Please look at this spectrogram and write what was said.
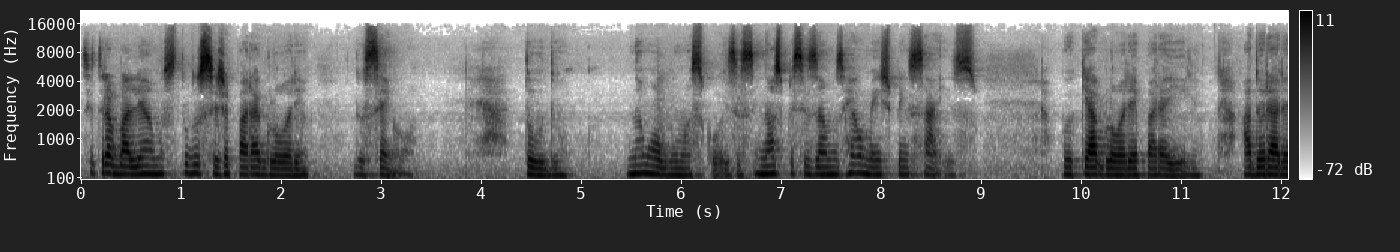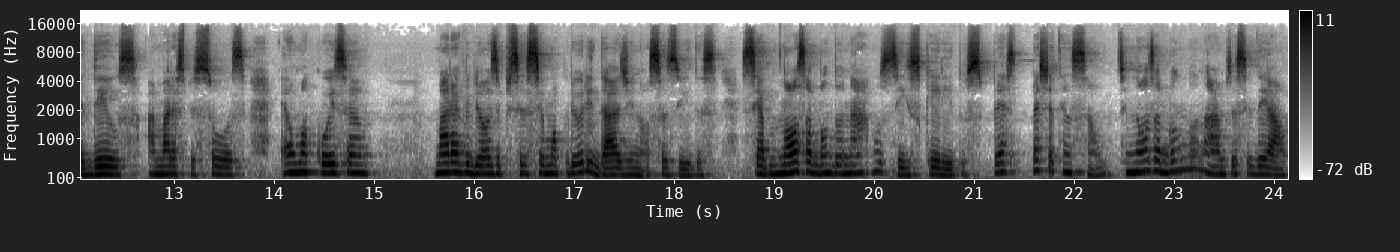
se trabalhamos, tudo seja para a glória do Senhor. Tudo. não algumas coisas. E nós precisamos realmente pensar isso, porque a glória é para Ele. Adorar a Deus, amar as pessoas, é uma coisa maravilhosa e precisa ser uma prioridade em nossas vidas. Se nós abandonarmos isso, queridos, preste, preste atenção, se nós abandonarmos esse ideal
